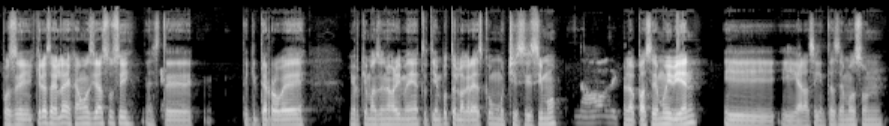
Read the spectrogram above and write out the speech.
Pues si quieres ahí la dejamos ya, Susi. Este, te, te robé, yo creo que más de una hora y media de tu tiempo, te lo agradezco muchísimo. No, de... Me la pasé muy bien y, y a la siguiente hacemos un,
